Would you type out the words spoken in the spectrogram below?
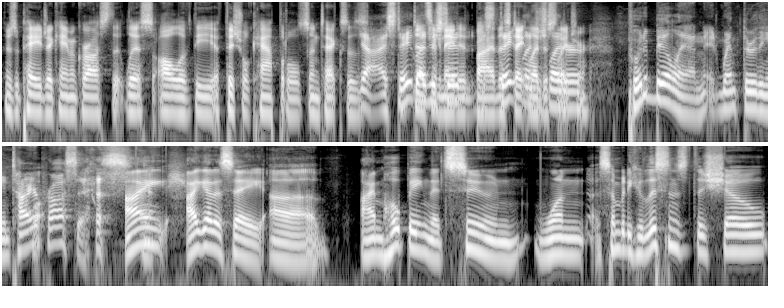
there's a page I came across that lists all of the official capitals in Texas. Yeah, a state designated by a the state legislature. put a bill in. It went through the entire process. I I gotta say, uh, I'm hoping that soon one somebody who listens to the show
